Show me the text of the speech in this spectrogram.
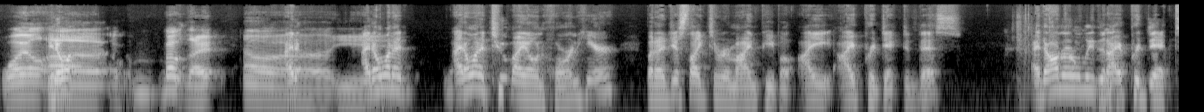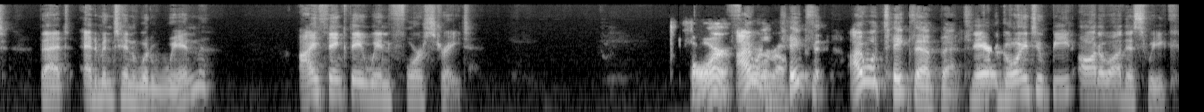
well, You know what? uh, about that. Uh, I I don't want to I don't want to toot my own horn here, but I just like to remind people I I predicted this. And not only did I predict that Edmonton would win, I think they win four straight. Four. I four in a will take that. I will take that bet. They are going to beat Ottawa this week,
